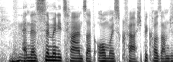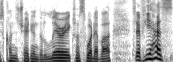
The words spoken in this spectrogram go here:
and there's so many times I've almost crashed because I'm just concentrating on the lyrics or whatever. So if he has,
